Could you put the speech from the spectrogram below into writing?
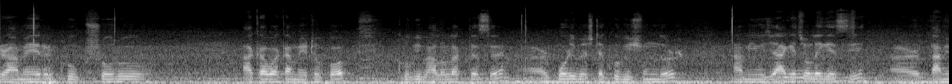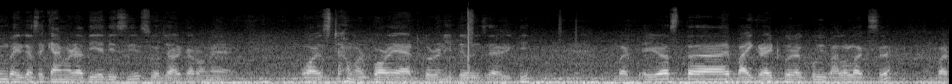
গ্রামের খুব সরু আঁকাবাঁকা মেঠো পথ, খুবই ভালো লাগতেছে। আর পরিবেশটা খুবই সুন্দর। আমি ওই যে আগে চলে গেছি, আর তামিম ভাইয়ের কাছে ক্যামেরা দিয়ে দিছি সো যার কারণে ভয়েসটা আমার পরে অ্যাড করে নিতে হয়েছে আর কি। বাট এই রাস্তায় বাইক রাইড করে খুবই ভালো লাগছে বাট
